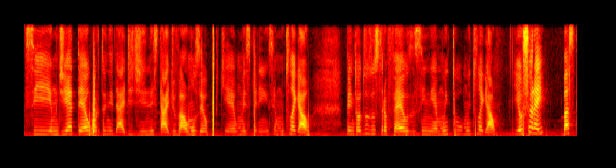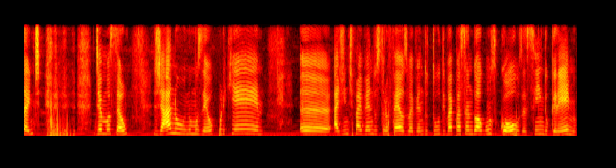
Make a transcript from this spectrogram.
se um dia ter a oportunidade de ir no estádio, vá ao museu, porque é uma experiência muito legal. Tem todos os troféus, assim, é muito, muito legal. E eu chorei bastante de emoção já no, no museu, porque uh, a gente vai vendo os troféus, vai vendo tudo e vai passando alguns gols assim do Grêmio.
